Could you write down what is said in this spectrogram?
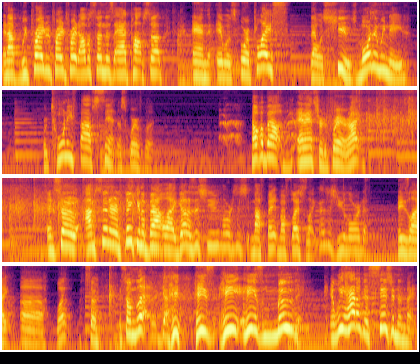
And I, we prayed, we prayed, prayed. All of a sudden, this ad pops up, and it was for a place that was huge, more than we need, for 25 cents a square foot. Talk about an answer to prayer, right? And so I'm sitting there thinking about, like, God, is this you, Lord? Is this my faith, my flesh is like, is this you, Lord? He's like, uh, what? So, so I'm, he, he's he he is moving, and we had a decision to make.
